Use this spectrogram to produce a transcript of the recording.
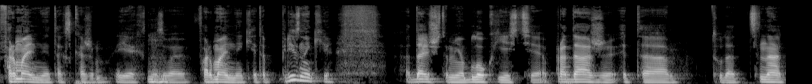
формальные, так скажем, я их mm-hmm. называю, формальные какие-то признаки. Дальше у меня блок есть э, продажи, это туда цена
